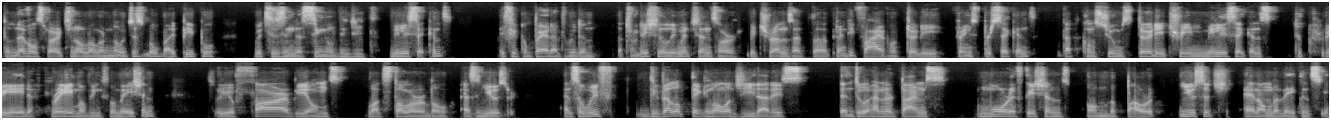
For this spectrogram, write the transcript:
the levels where it's no longer noticeable by people, which is in the single digit milliseconds. If you compare that with an, a traditional image sensor, which runs at uh, 25 or 30 frames per second, that consumes 33 milliseconds to create a frame of information. So you're far beyond what's tolerable as a user. And so we've developed technology that is 10 to 100 times more efficient on the power usage and on the latency,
